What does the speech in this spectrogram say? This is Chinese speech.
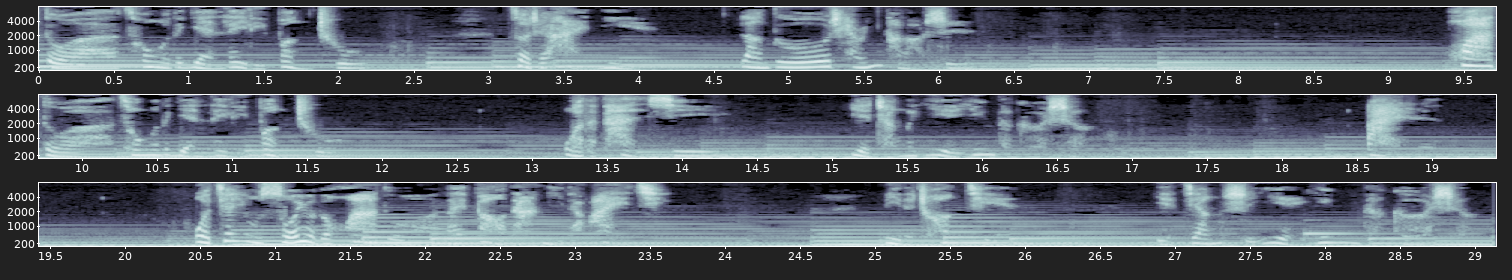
花朵从我的眼泪里蹦出。作者海涅，朗读 Cherita 老师。花朵从我的眼泪里蹦出，我的叹息也成了夜莺的歌声。爱人，我将用所有的花朵来报答你的爱情。你的窗前也将是夜莺的歌声。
